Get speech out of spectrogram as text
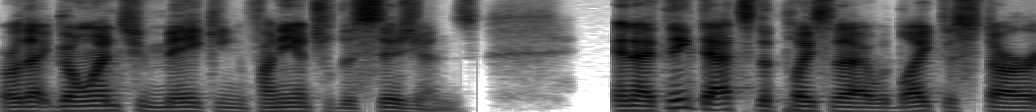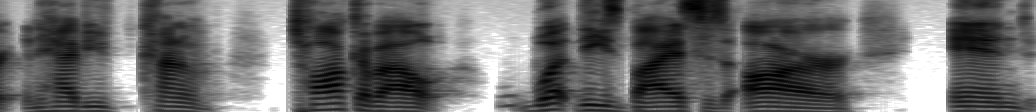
or that go into making financial decisions and i think that's the place that i would like to start and have you kind of talk about what these biases are and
